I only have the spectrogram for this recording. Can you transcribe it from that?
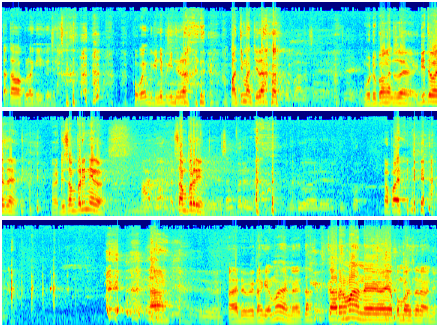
Tak tahu aku lagi gitu. Pokoknya begini beginilah. Manci lah. Bodoh banget saya. Ya kan. Bodoh banget saya. Gitu bahasa. Disamperin ya kau? Ada. Samperin. Iya, samperin. Berdua ada di food court. ngapain ah, aduh entah kayak mana entah ke arah mana ya pembahasan ini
